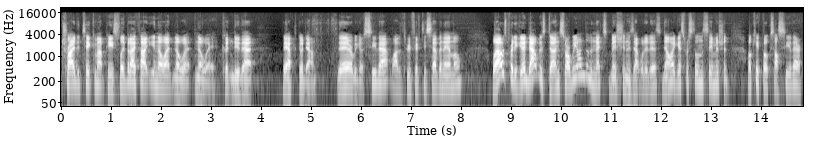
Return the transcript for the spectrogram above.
tried to take him out peacefully, but I thought, you know what? No way. No way. Couldn't do that. They have to go down. There we go. See that? A lot of 357 ammo. Well, that was pretty good. That was done. So are we on to the next mission? Is that what it is? No, I guess we're still in the same mission. Okay, folks, I'll see you there.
